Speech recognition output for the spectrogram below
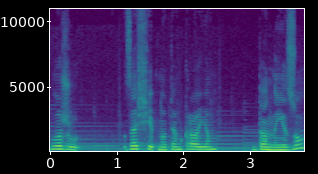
Ложу защіпнутим краєм донизу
